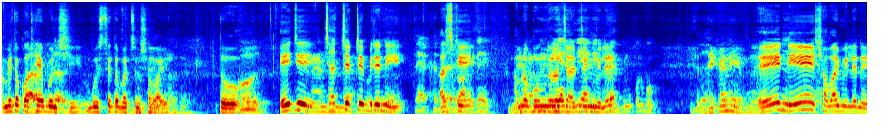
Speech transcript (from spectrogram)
আমি তো কথাই বলছি বুঝতে তো পারছেন সবাই। তো এই যে চার চারটে বিরিয়ানি আজকে আমরা বন্ধুরা চারজন মিলে এই নে সবাই মিলে নে।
